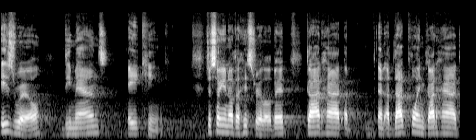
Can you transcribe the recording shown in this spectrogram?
Israel Demands a King. Just so you know the history a little bit, God had, a, and at that point, God had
